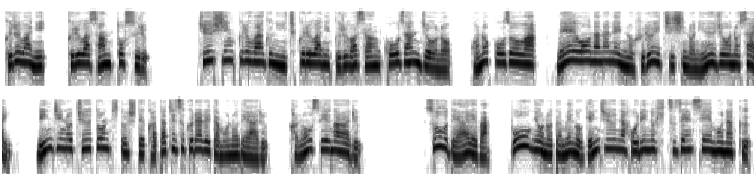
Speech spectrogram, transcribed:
車2、車3とする。中心車軍1車2車3鉱山城のこの構造は、明王7年の古市市の入場の際、臨時の駐屯地として形作られたものである可能性がある。そうであれば、防御のための厳重な堀の必然性もなく、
